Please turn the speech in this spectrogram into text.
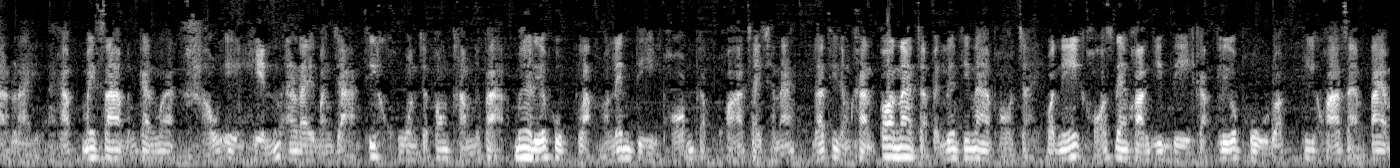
อะไรนะครับ ไม่ทราบเหมือนกันว่าเขาเองเห็นอะไรบางอย่างที่ควรจะต้องทำหรือเปล่า เมื่อลิเวอร์พูลกลับมาเล่นดี พร้อมกับคว้าชัยชนะ และที่สำคัญก็น่าจะเป็นเรื่องที่น่าพอใจ วันนี้ขอแสดงความยินดีกับลิเวอร์พูลว่าที่คว้าแสามแต้ม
